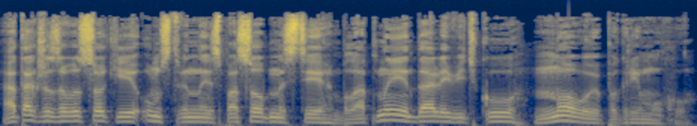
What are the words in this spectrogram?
а также за высокие умственные способности, блатные дали Витьку новую погремуху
